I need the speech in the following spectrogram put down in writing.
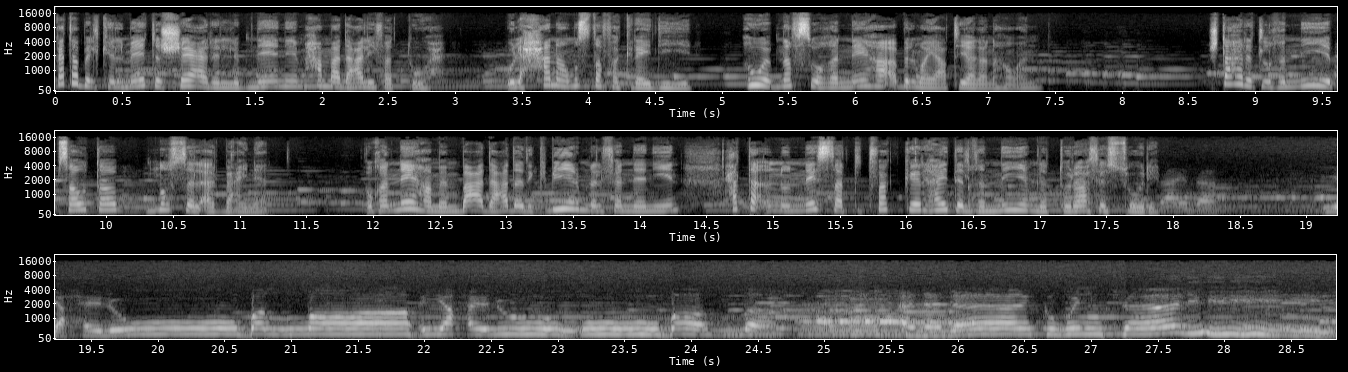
كتب الكلمات الشاعر اللبناني محمد علي فتوح ولحنها مصطفى كريدية هو بنفسه غناها قبل ما يعطيها لنهاوند اشتهرت الغنية بصوتها بنص الأربعينات. وغناها من بعد عدد كبير من الفنانين حتى انه الناس صارت تفكر هيدي الغنية من التراث السوري. يا حلو بالله يا حلو بالله أنا لك وأنت لي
